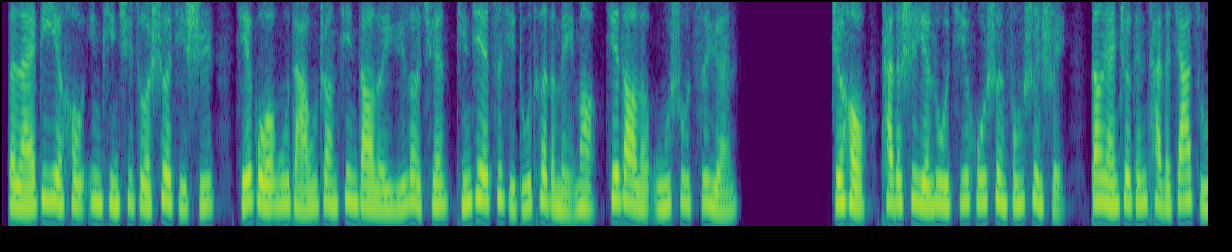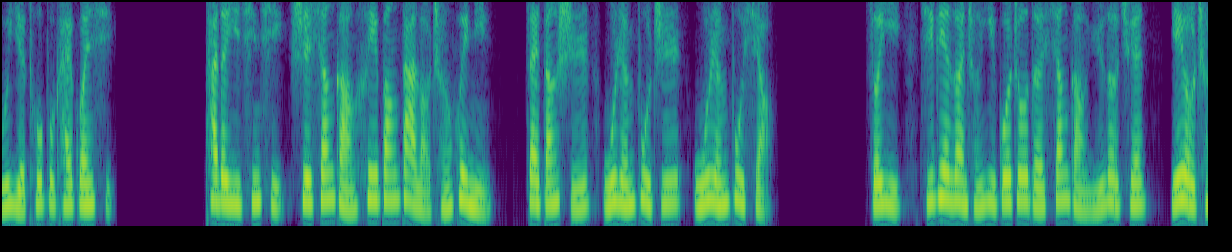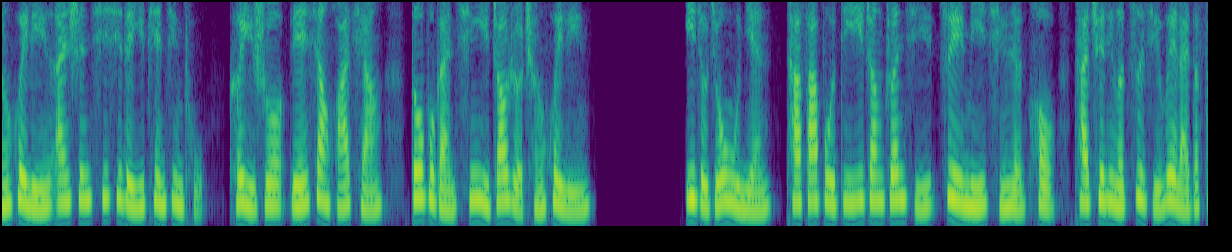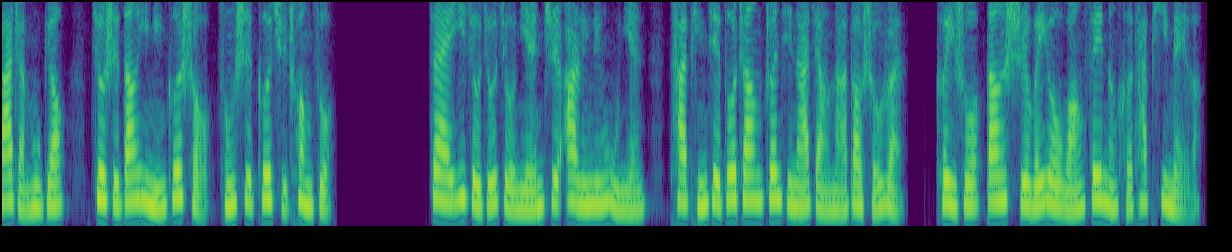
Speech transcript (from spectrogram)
本来毕业后应聘去做设计师，结果误打误撞进到了娱乐圈，凭借自己独特的美貌接到了无数资源。之后，他的事业路几乎顺风顺水，当然这跟他的家族也脱不开关系。他的一亲戚是香港黑帮大佬陈慧敏，在当时无人不知，无人不晓。所以，即便乱成一锅粥的香港娱乐圈，也有陈慧琳安身栖息的一片净土。可以说，连向华强。都不敢轻易招惹陈慧琳。一九九五年，他发布第一张专辑《最迷情人》后，他确定了自己未来的发展目标，就是当一名歌手，从事歌曲创作。在一九九九年至二零零五年，他凭借多张专辑拿奖拿到手软，可以说当时唯有王菲能和他媲美了。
